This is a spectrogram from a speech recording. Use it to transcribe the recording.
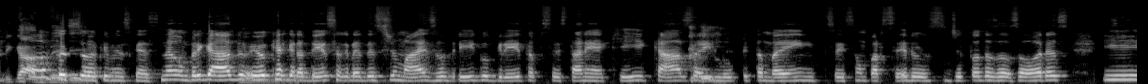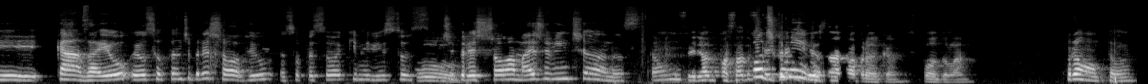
Obrigado, Uma pessoa que me esquece. Não, obrigado. Eu que agradeço, agradeço demais, Rodrigo, Greta, por vocês estarem aqui, Casa e Lupe também. Vocês são parceiros de todas as horas. E, Casa, eu, eu sou fã de brechó, viu? Eu sou pessoa que me visto oh. de brechó há mais de 20 anos. Então, no feriado passado, fiquei comigo com a Branca, expondo lá. Pronto.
